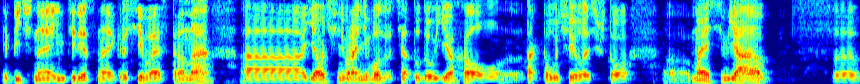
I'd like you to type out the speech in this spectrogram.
эпичная, интересная и красивая страна. А, я очень в раннем возрасте оттуда уехал. Так получилось, что э, моя семья с э,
